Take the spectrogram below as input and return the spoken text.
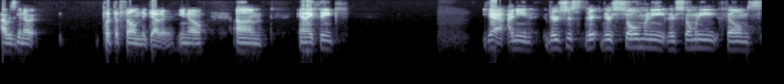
I was going to put the film together, you know? Um, and I think, yeah, I mean, there's just, there, there's so many, there's so many films,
